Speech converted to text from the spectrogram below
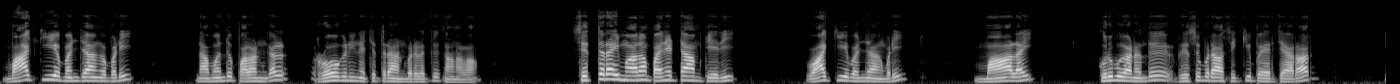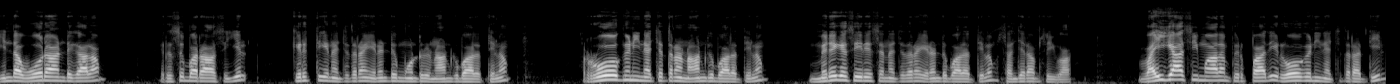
வாக்கிய பஞ்சாங்கப்படி நாம் வந்து பலன்கள் ரோகிணி நட்சத்திர அன்பர்களுக்கு காணலாம். சித்திரை மாதம் பதினெட்டாம் தேதி வாக்கிய பஞ்சாங்கப்படி மாலை குருபகான் வந்து ரிஷபராசிக்கு பயிற்சியாரார் இந்த ஓராண்டு காலம் ரிஷபராசியில் கிருத்திகை நட்சத்திரம் இரண்டு மூன்று நான்கு பாதத்திலும் ரோகிணி நட்சத்திரம் நான்கு பாதத்திலும் மிருகசீரிச நட்சத்திரம் இரண்டு பாதத்திலும் சஞ்சாரம் செய்வார். வைகாசி மாதம் பிற்பாதி ரோகிணி நட்சத்திரத்தில்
